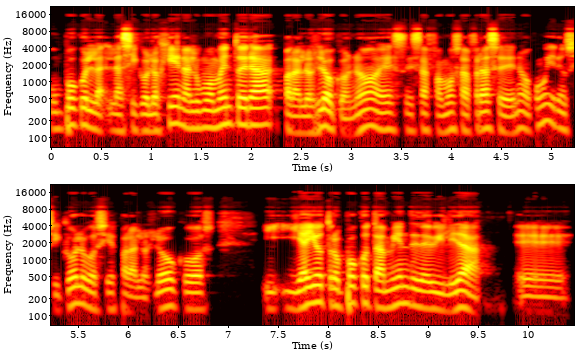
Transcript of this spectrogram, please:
un poco la, psicología en algún momento era para los locos, ¿no? Es esa famosa frase de, no, ¿cómo ir a un psicólogo si es para los locos? Y, hay otro poco también de debilidad. Eh,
